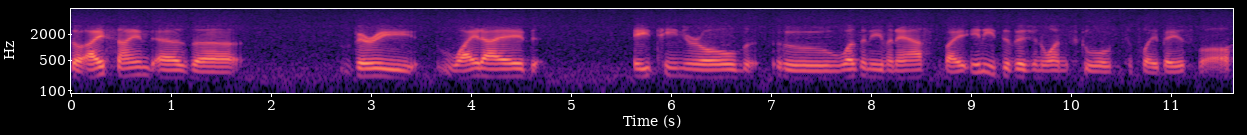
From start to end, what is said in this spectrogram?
So I signed as a very wide-eyed 18-year-old who wasn't even asked by any Division One schools to play baseball.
